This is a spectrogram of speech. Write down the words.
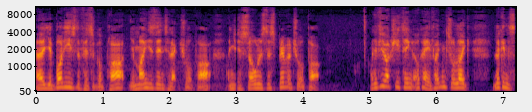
Uh, your body is the physical part, your mind is the intellectual part, and your soul is the spiritual part. And if you actually think, okay, if I can sort of like look inside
